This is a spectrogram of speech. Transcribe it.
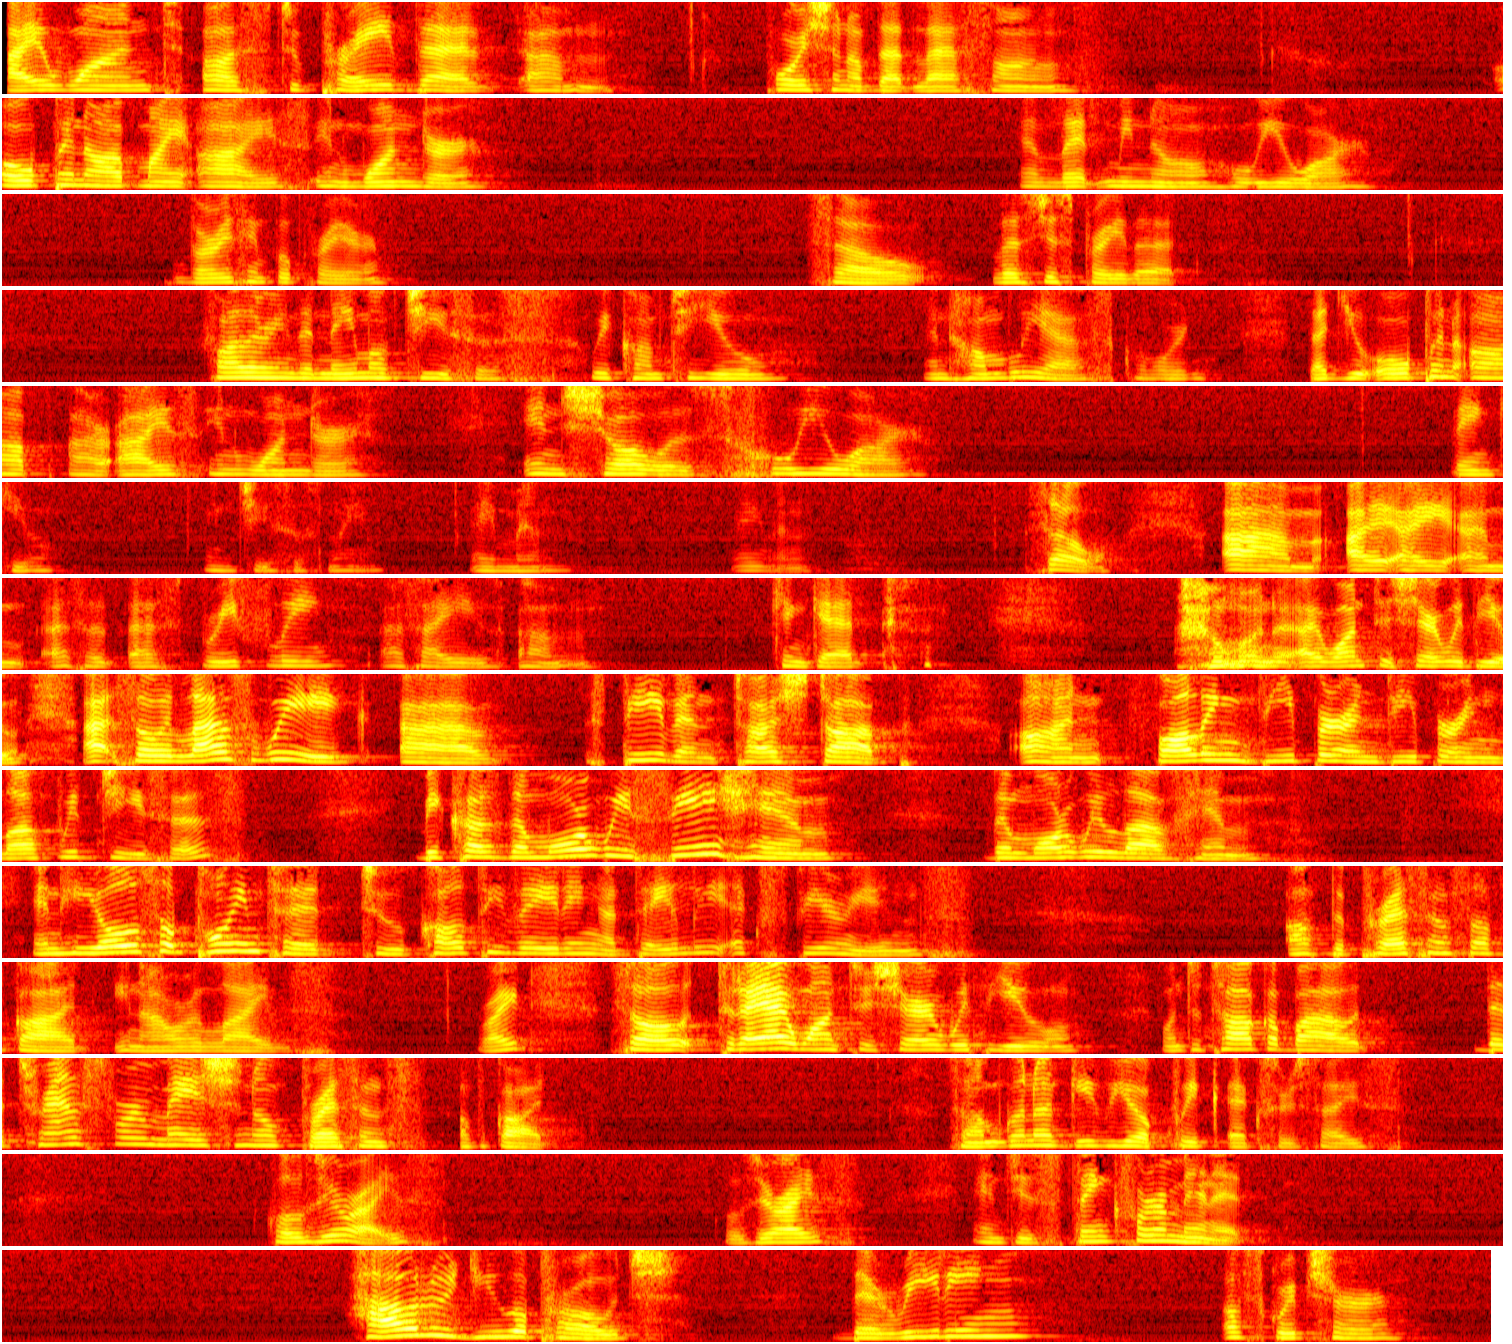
I want us to pray that um, portion of that last song. Open up my eyes in wonder and let me know who you are. Very simple prayer. So let's just pray that. Father, in the name of Jesus, we come to you and humbly ask, Lord, that you open up our eyes in wonder and show us who you are. Thank you. In Jesus' name, amen. Amen. So, um, I, am, as, a, as briefly as I um, can get, I, want I want to share with you. Uh, so, last week, uh, Stephen touched up on falling deeper and deeper in love with Jesus because the more we see him, the more we love him. And he also pointed to cultivating a daily experience of the presence of God in our lives, right? So today I want to share with you, I want to talk about the transformational presence of God. So I'm going to give you a quick exercise. Close your eyes. Close your eyes and just think for a minute. How did you approach the reading of Scripture,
